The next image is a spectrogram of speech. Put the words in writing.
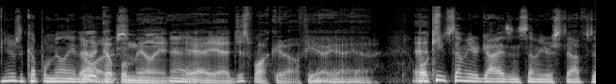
Here's a couple million There's dollars. a couple million. Yeah. Yeah. yeah, Just walk it off. Yeah, yeah, yeah. We'll That's- keep some of your guys and some of your stuff to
